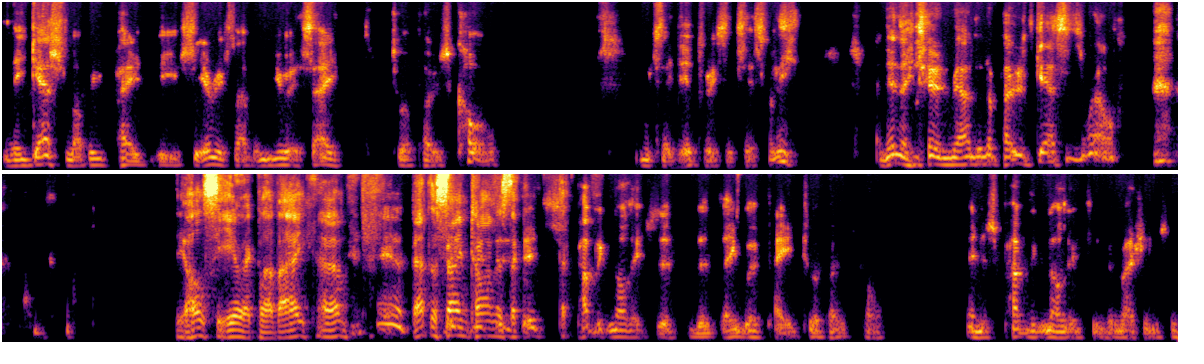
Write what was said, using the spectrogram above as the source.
the gas lobby paid the Sierra Club in USA to oppose coal, which they did very successfully. And then they turned around and opposed gas as well. The whole Sierra Club, eh? Um, yeah. About the same time it's, as the. It's public knowledge that, that they were paid to oppose coal. And it's public knowledge that the Russians were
